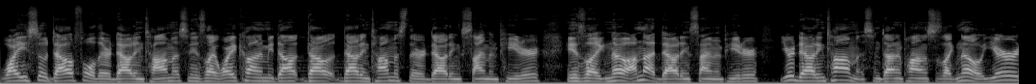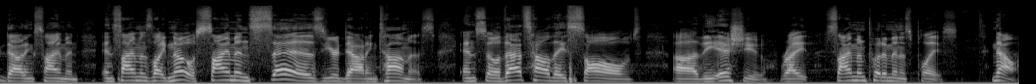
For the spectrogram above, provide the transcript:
why are you so doubtful there, doubting Thomas? And he's like, Why are you calling me doubt, doubt, doubting Thomas there, doubting Simon Peter? He's like, No, I'm not doubting Simon Peter. You're doubting Thomas. And doubting Thomas is like, No, you're doubting Simon. And Simon's like, No, Simon says you're doubting Thomas. And so that's how they solved uh, the issue, right? Simon put him in his place. Now,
